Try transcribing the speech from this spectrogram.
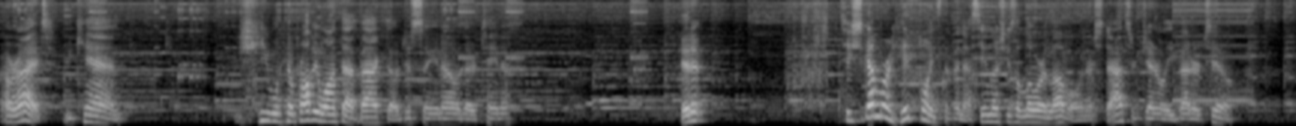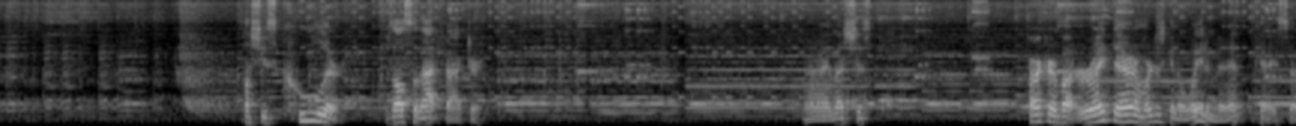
Alright, we can. He will, he'll probably want that back, though, just so you know there, Tana. Hit it. See, she's got more hit points than Vanessa, even though she's a lower level, and her stats are generally better, too. Plus, she's cooler. There's also that factor. Alright, let's just park her about right there, and we're just going to wait a minute. Okay, so,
